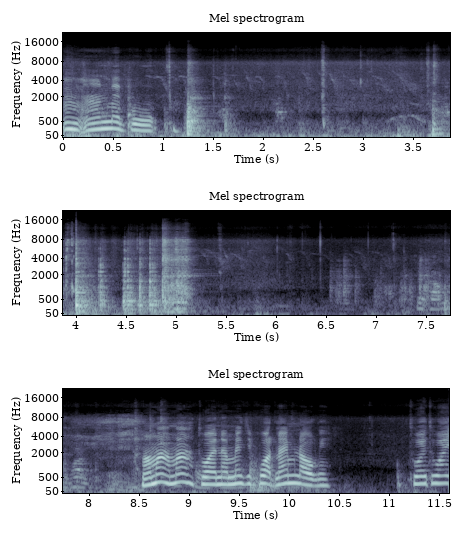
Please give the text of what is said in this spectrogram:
อืมอันนั้นไม่ปลูก มามามาถ้วยนะแม่จิขวดไหนมันออกนี่ถ้วยถ้วย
